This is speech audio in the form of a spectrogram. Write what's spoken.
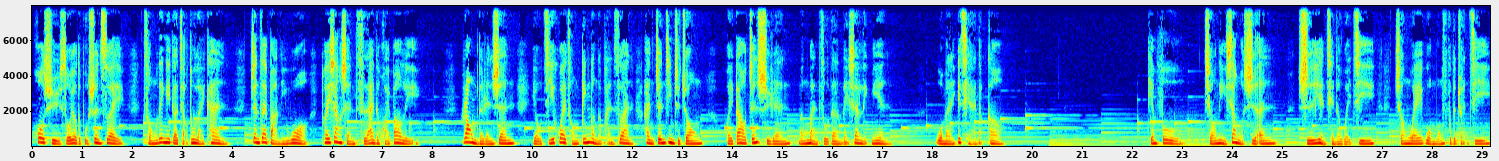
或许所有的不顺遂，从另一个角度来看，正在把你我推向神慈爱的怀抱里，让我们的人生有机会从冰冷的盘算和争竞之中，回到真实人能满足的美善里面。我们一起来祷告，天父。求你向我施恩，使眼前的危机成为我蒙福的转机，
